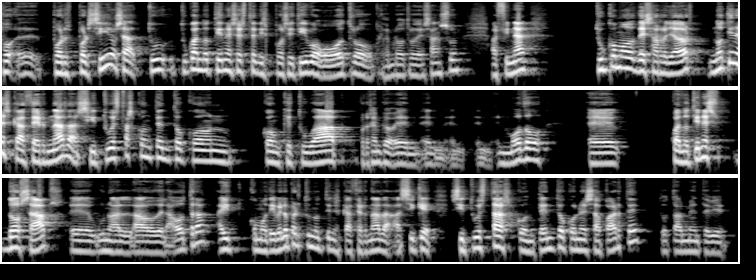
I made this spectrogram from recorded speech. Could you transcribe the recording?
por, por, sí, o sea, tú, tú cuando tienes este dispositivo o otro, por ejemplo, otro de Samsung, al final tú como desarrollador no tienes que hacer nada. Si tú estás contento con, que tu app, por ejemplo, en, modo... Eh, cuando tienes dos apps, eh, una al lado de la otra, hay, como developer tú no tienes que hacer nada. Así que si tú estás contento con esa parte, totalmente bien.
